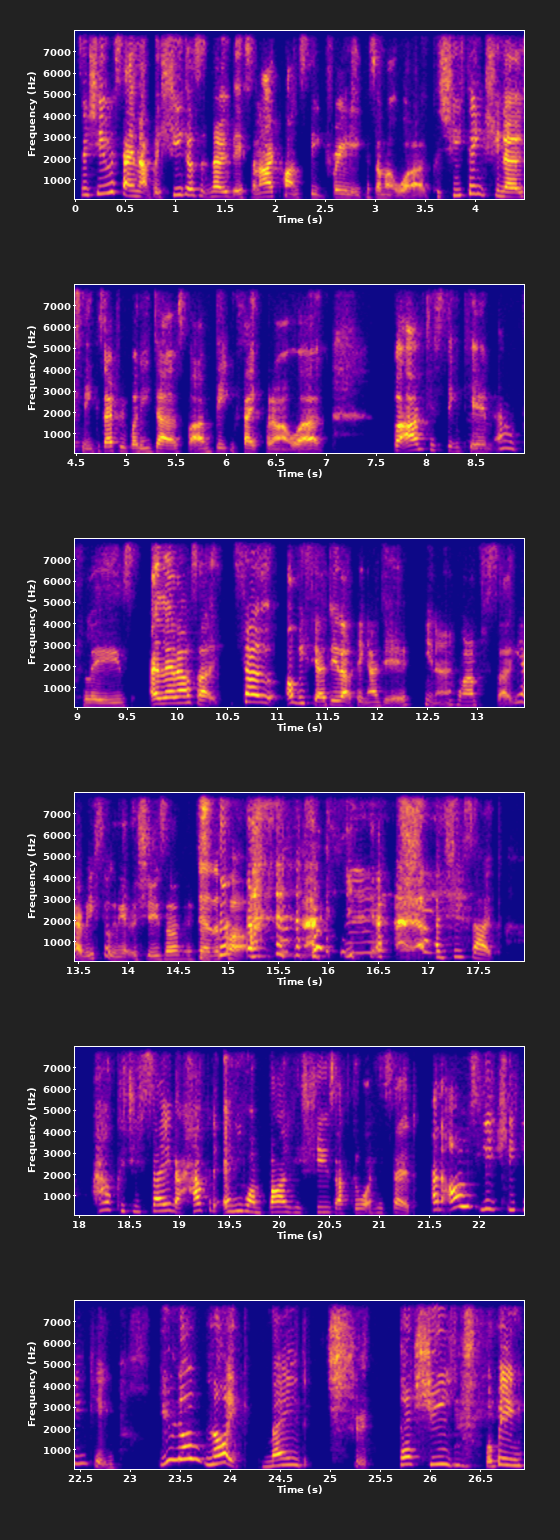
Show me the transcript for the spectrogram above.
So she was saying that, but she doesn't know this, and I can't speak freely because I'm at work. Because she thinks she knows me, because everybody does, but I'm being fake when I'm at work. But I'm just thinking, oh please. And then I was like, so obviously I do that thing I do, you know, where I'm just like, yeah, but you're still gonna get the shoes on. They're the pot. yeah. And she's like, how could you say that? How could anyone buy his shoes after what he said? And I was literally thinking, you know, Nike made sho- their shoes were being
